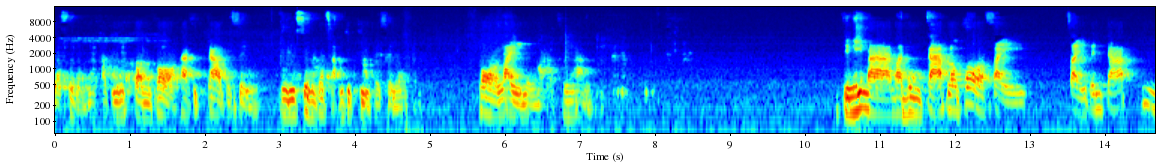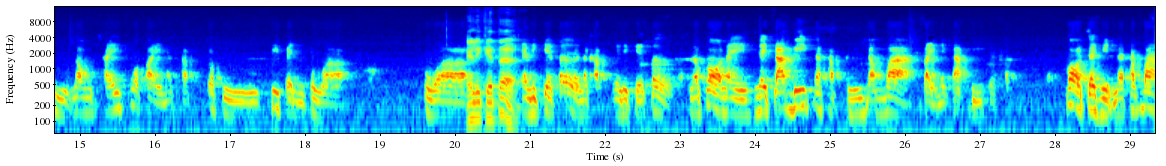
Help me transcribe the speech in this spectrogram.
จะสูงนะครับอิเล็กตรอนก็ 59%โทลิซึมก็ 34%นะครับก็ไล่ลงมาข้างล่างทีนี้มามาดูกราฟเราก็ใส่ใส่เป็นกราฟที่เราใช้ทั่วไปนะครับ ก็คือที่เป็นตัว ตัวเอลิเกเตอร์เอลิเกเตอร์นะครับเอลิเกเตอร์แล้วก็ในในกราฟวีคนะครับอันนี้ย้ำว่าใส่ในกราฟวีคนะครับ ก็จะเห็นนะครับว่า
